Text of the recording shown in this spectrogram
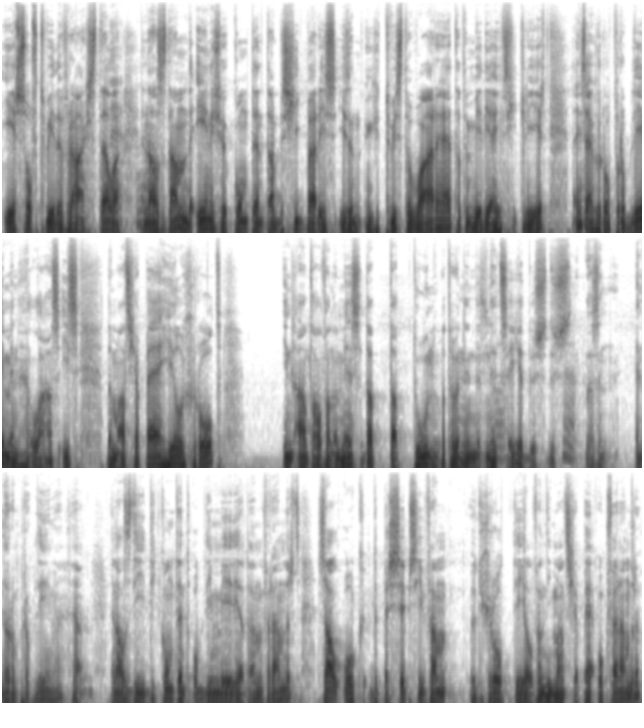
eerste of tweede vraag stellen. Nee, nee. En als dan de enige content dat beschikbaar is, is een, een getwiste waarheid dat de media heeft gecreëerd, dan is dat een groot probleem. En helaas is de maatschappij heel groot in het aantal van de mensen dat dat doen, wat we net, zeggen. Dus, dus Ja. dat is een enorm probleem. Hè? Ja. En als die, die content op die media dan verandert, zal ook de perceptie van het groot deel van die maatschappij ook veranderen,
